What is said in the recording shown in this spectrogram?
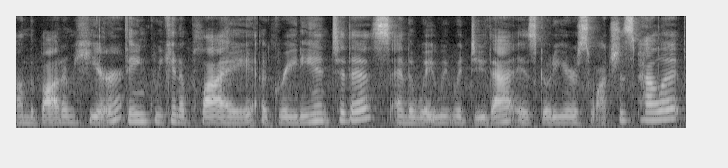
on the bottom here. I think we can apply a gradient to this, and the way we would do that is go to your swatches palette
